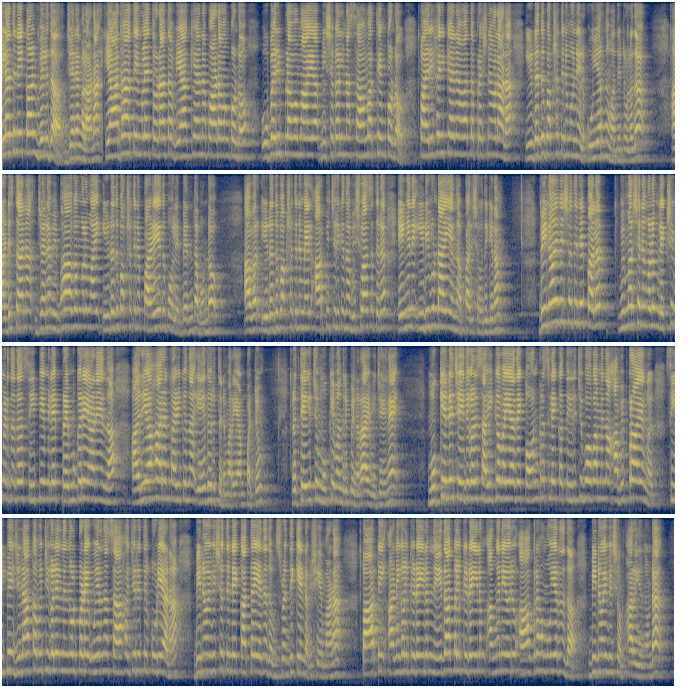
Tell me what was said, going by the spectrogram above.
എല്ലാത്തിനേക്കാൾ വലുത് ജനങ്ങളാണ്. യാഥാർത്ഥ്യങ്ങളെ തൊടാത്ത വ്യാഖ്യാന പാഠവം കൊണ്ടോ ഉപരിപ്ലവമായ വിശകലന സാമർഥ്യം കൊണ്ടോ പരിഹരിക്കാനാവാത്ത പ്രശ്നങ്ങളാണ് ഇടതുപക്ഷത്തിന് മുന്നിൽ ഉയർന്നു വന്നിട്ടുള്ളത്. അടിസ്ഥാന ജനവിഭാഗങ്ങളുമായി ഇടതുപക്ഷത്തിന് പഴയതുപോലെ ബന്ധമുണ്ടോ? അവർ ഇടതുപക്ഷത്തിനു മേൽ അർപ്പിച്ചിരിക്കുന്ന വിശ്വാസത്തിന് എങ്ങനെ ഇടിവുണ്ടായി എന്ന് പരിശോധിക്കണം. ബിനോയ് വിശ്വത്തിന്റെ പല വിമർശനങ്ങളും ലക്ഷ്യമിടുന്നത് സി പി എമ്മിലെ പ്രമുഖരെയാണ് എന്ന് അരിയാഹാരം കഴിക്കുന്ന ഏതൊരുത്തനും അറിയാൻ പറ്റും. പ്രത്യേകിച്ചും മുഖ്യമന്ത്രി പിണറായി വിജയനെ. മുഖ്യന്റെ ചെയ്തികൾ സഹിക്കവയ്യാതെ കോൺഗ്രസിലേക്ക് തിരിച്ചു പോകാമെന്ന അഭിപ്രായങ്ങൾ സി പി ഐ ജില്ലാ കമ്മിറ്റികളിൽ നിന്നുൾപ്പെടെ ഉയർന്ന സാഹചര്യത്തിൽ കൂടിയാണ് ബിനോയ് വിശ്വത്തിന്റെ കത്ത് എന്നതും ശ്രദ്ധിക്കേണ്ട വിഷയമാണ്. പാർട്ടി അണികൾക്കിടയിലും നേതാക്കൾക്കിടയിലും അങ്ങനെയൊരു ആഗ്രഹം ഉയർന്നത് ബിനോയ് വിശ്വം അറിയുന്നുണ്ട്.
